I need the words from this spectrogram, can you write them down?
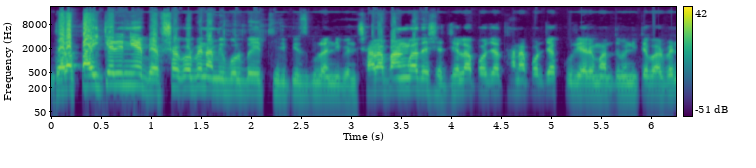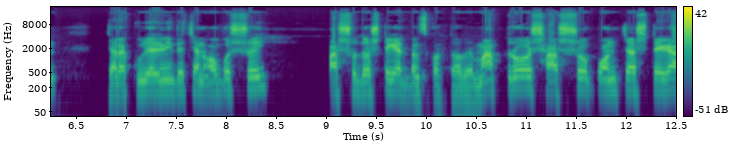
যারা পাইকারি নিয়ে ব্যবসা করবেন, আমি বলব এই থ্রি পিসগুলা নিবেন। সারা বাংলাদেশে, জেলা পর্যায়ে, থানা পর্যায়ে কুরিয়ারের মাধ্যমে নিতে পারবেন। যারা কুরিয়ারে নিতে চান, অবশ্যই পাঁচশো দশ টাকা অ্যাডভান্স করতে হবে। মাত্র সাতশো পঞ্চাশ টাকা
